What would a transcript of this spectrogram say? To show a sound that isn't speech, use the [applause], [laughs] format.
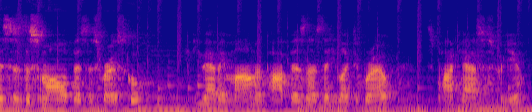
This is the Small Business Growth School. If you have a mom and pop business that you'd like to grow, this podcast is for you.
